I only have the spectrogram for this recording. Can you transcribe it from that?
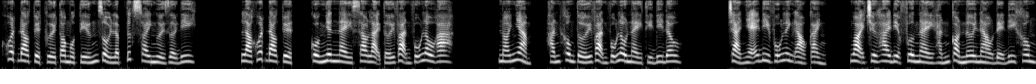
Khuất đao tuyệt cười to một tiếng rồi lập tức xoay người rời đi. Là khuất đao tuyệt, cuồng nhân này sao lại tới vạn vũ lâu ha? Nói nhảm, hắn không tới vạn vũ lâu này thì đi đâu? Chả nhẽ đi vũ linh ảo cảnh, ngoại trừ hai địa phương này hắn còn nơi nào để đi không?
